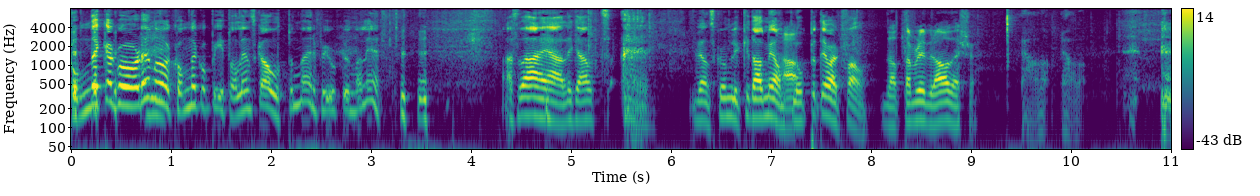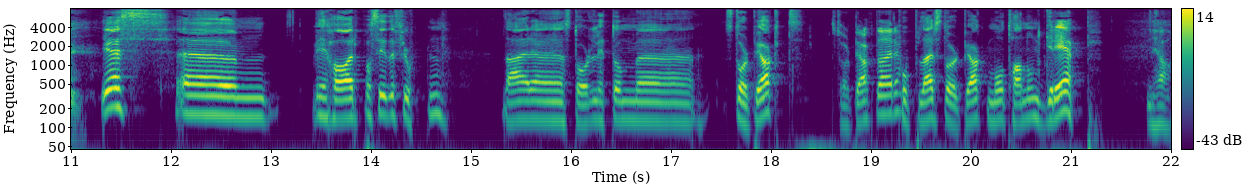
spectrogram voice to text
Kom dere av gårde nå! Kom dere opp i italienske Alpen der, få gjort unna litt. Altså, det er jævlig kaldt. Vi ønsker dem lykke til med janteloppet, i hvert fall. Dette blir bra, det, sjø. Ja da, ja da. Yes. Um, vi har på side 14 Der uh, står det litt om uh, stolpejakt. Stolpejakt der. Populær stolpejakt må ta noen grep. ja.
